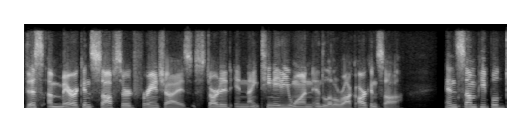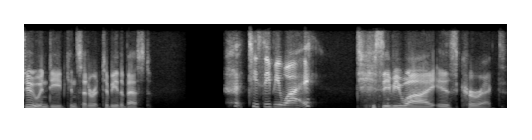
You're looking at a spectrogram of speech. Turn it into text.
This American soft serve franchise started in 1981 in Little Rock, Arkansas, and some people do indeed consider it to be the best. TCBY. TCBY is correct.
